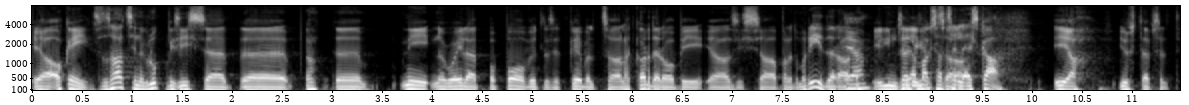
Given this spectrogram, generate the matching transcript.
ja okei okay,, sa saad sinna kluppi sisse, noh nii nagu eile Popov ütles, et kõigepealt sa lähed garderoobi ja siis sa paned oma riided ära. ja maksad sa... selle eest ka. Jah, just täpselt.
